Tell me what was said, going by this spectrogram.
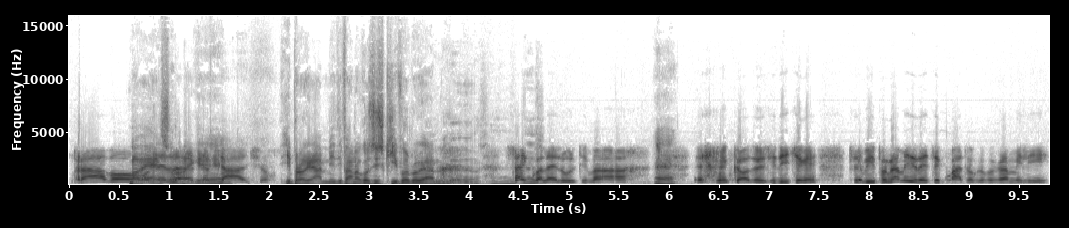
bravo Vabbè, nel, adesso non è nel che calcio. i programmi ti fanno così schifo i programmi. Sai qual è l'ultima Eh. eh, cosa? Si dice che i programmi di Rete 4, quei programmi lì,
